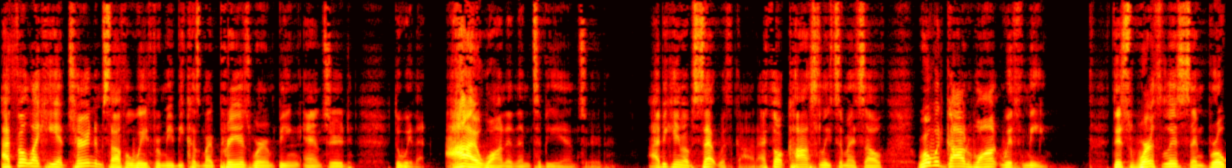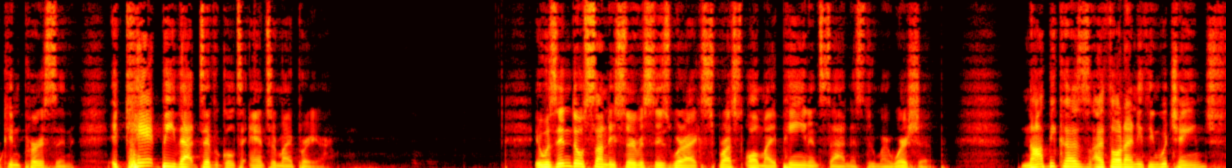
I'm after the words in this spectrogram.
I felt like he had turned himself away from me because my prayers weren't being answered the way that I wanted them to be answered. I became upset with God. I thought constantly to myself, what would God want with me? This worthless and broken person. It can't be that difficult to answer my prayer. It was in those Sunday services where I expressed all my pain and sadness through my worship. Not because I thought anything would change,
